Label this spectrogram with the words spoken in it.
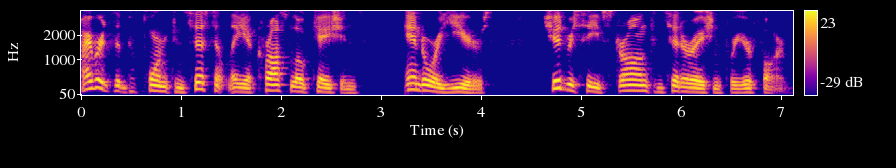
Hybrids that perform consistently across locations and or years should receive strong consideration for your farm.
